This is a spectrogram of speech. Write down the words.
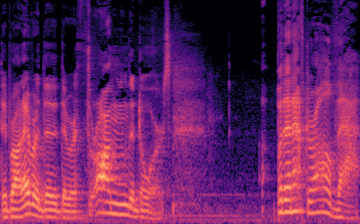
They brought ever the, they were thronging the doors. But then after all of that,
